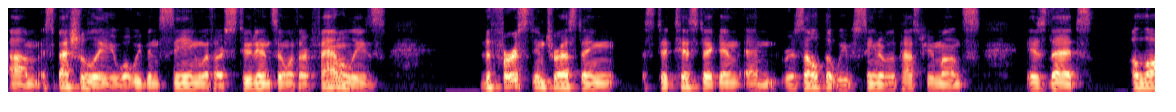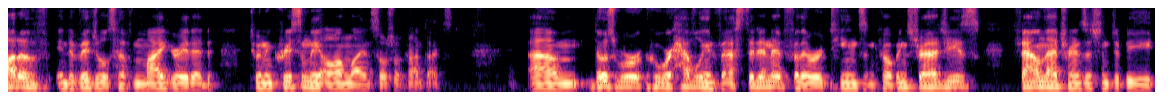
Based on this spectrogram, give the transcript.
um, especially what we've been seeing with our students and with our families, the first interesting statistic and, and result that we've seen over the past few months is that a lot of individuals have migrated to an increasingly online social context. Um, those were, who were heavily invested in it for their routines and coping strategies found that transition to be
